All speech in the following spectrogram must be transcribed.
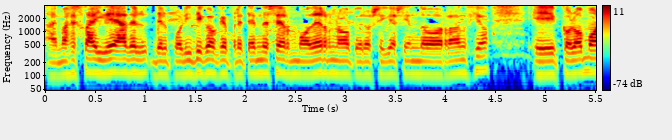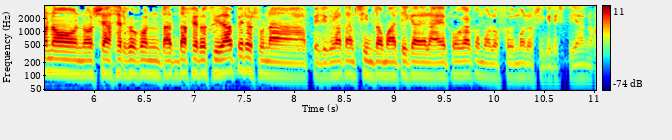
además esta idea del, del político que pretende ser moderno pero sigue siendo rancio. Eh, Colomo no, no se acercó con tanta ferocidad, pero es una película tan sintomática de la época como lo fue Moros y Cristianos.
